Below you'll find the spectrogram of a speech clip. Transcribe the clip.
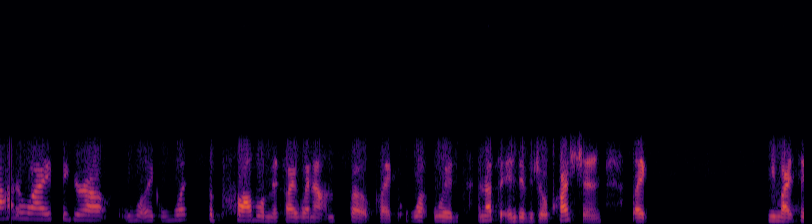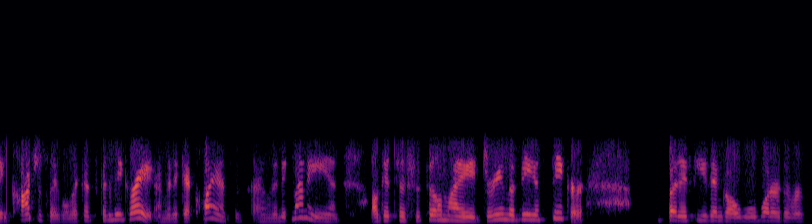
how do I figure out like what's the problem if I went out and spoke? Like what would and that's an individual question. Like you might think consciously, well, like it's going to be great. I'm going to get clients. I'm going to make money, and I'll get to fulfill my dream of being a speaker. But if you then go, well, what are the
